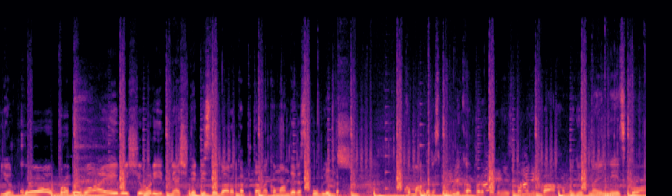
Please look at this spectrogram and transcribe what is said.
Юрков пробиває і вище воріт. М'яч йде після удару капітана команди Республіка. Команда Республіка перехоплення з Хоменюка. Хоменюк на Ільницького.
